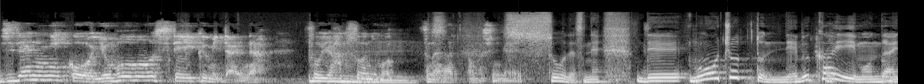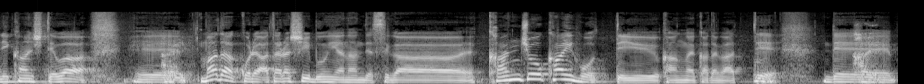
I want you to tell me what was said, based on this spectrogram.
事前にこう予防していくみたいなそういう発想にもつながるかもしれない。です。そうですね。で、もうちょっと根深い問題に関しては、えーはい、まだこれ新しい分野なんですが、感情解放っていう考え方があって、うん、で、はい、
